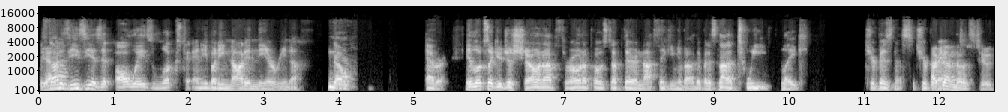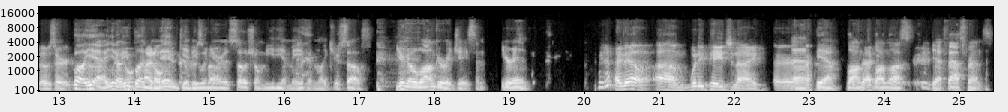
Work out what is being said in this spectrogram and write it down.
It's yeah. not as easy as it always looks to anybody not in the arena. No. Ever. It looks like you're just showing up throwing a post up there and not thinking about it but it's not a tweet like it's your business. It's your brand. I've done those too. Those are well, yeah. You know, you blend them in, Gibby, when you're a social media maven like yourself. You're no longer adjacent. You're in. I know. Um, Woody Page and I are, uh, yeah, long, long lost, yeah, fast friends.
